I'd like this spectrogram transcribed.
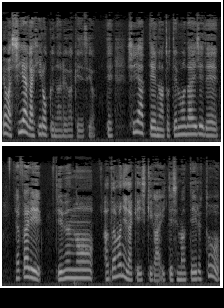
要は視野が広くなるわけですよ。で、視野っていうのはとても大事で、やっぱり自分の頭にだけ意識がいってしまっていると、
